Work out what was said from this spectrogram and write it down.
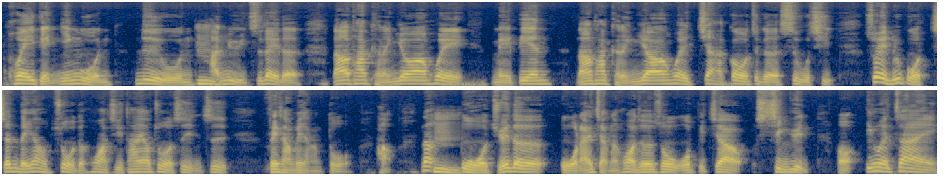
会一点英文、日文、韩语之类的，嗯、然后他可能又要会美编，然后他可能又要会架构这个伺服器。所以，如果真的要做的话，其实他要做的事情是非常非常多。好，那我觉得我来讲的话，就是说我比较幸运哦，因为在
